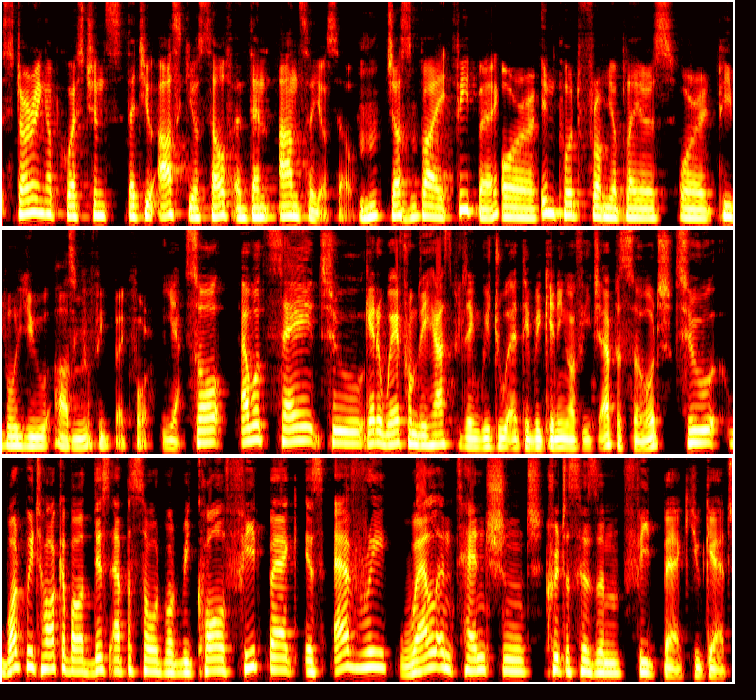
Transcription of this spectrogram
stirring up questions that you ask yourself and then answer yourself. Mhm, Just by feedback or input from your players or people you ask Mhm. for feedback for. Yeah. So I would say to get away from the hair splitting we do at the beginning of each episode, to what we talk about this episode, what we call feedback is every well intentioned criticism feedback you get,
